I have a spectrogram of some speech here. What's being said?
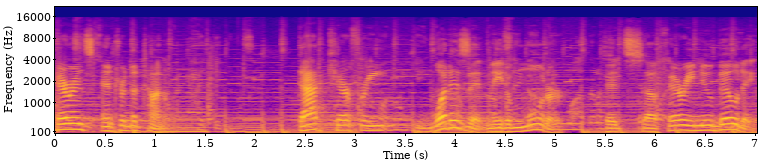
Parents Enter the Tunnel. That carefree, what is it made of mortar? It's a very new building.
